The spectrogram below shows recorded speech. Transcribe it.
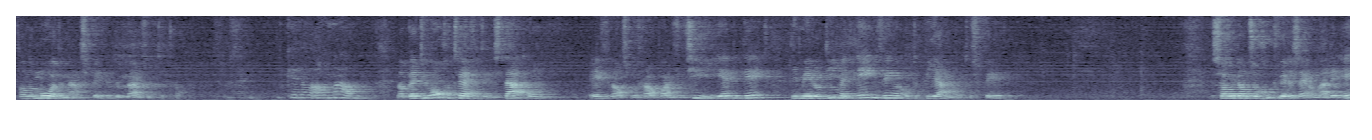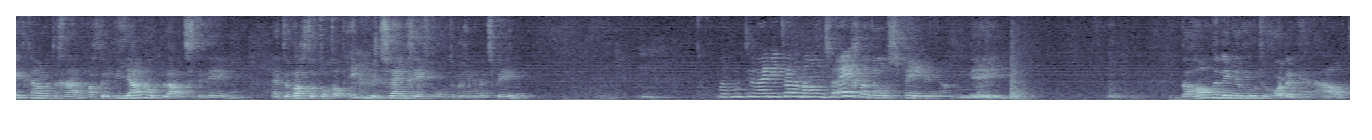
van de moordenaar spelen, de muis op de trap. Die kennen we allemaal. Dan bent u ongetwijfeld in staat om, evenals mevrouw Parvicini eerder deed, die melodie met één vinger op de piano te spelen. Zou u dan zo goed willen zijn om naar de eetkamer te gaan, achter de piano plaats te nemen en te wachten totdat ik u het zijn geef om te beginnen met spelen? Maar moeten wij niet allemaal onze eigen rol spelen dan? Nee. De handelingen moeten worden herhaald,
